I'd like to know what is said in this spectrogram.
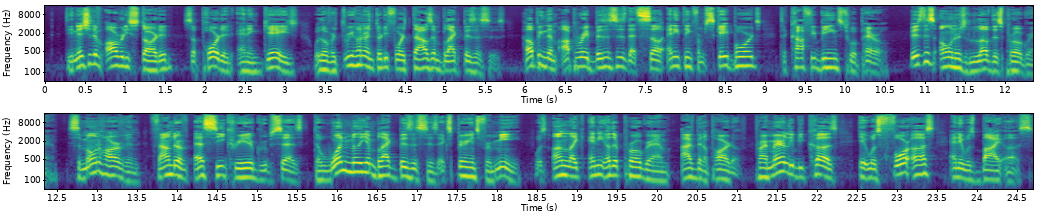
The initiative already started, supported, and engaged with over 334,000 black businesses, helping them operate businesses that sell anything from skateboards to coffee beans to apparel. Business owners love this program. Simone Harvin, founder of SC Creative Group, says the 1 million black businesses experience for me was unlike any other program I've been a part of, primarily because it was for us and it was by us.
